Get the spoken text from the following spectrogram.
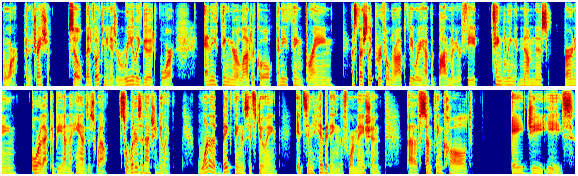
more penetration. So benfotiamine is really good for anything neurological, anything brain, especially peripheral neuropathy, where you have the bottom of your feet tingling, numbness, burning, or that could be on the hands as well. So, what is it actually doing? One of the big things it's doing, it's inhibiting the formation of something called AGEs.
